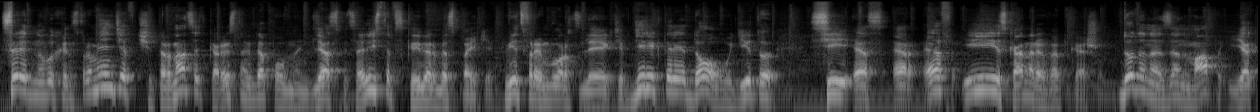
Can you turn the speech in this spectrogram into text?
Серед нових інструментів 14 корисних доповнень для спеціалістів з кибербезпеки від фреймворк для Active Directory до аудиту CSRF і сканери веб-кешу. Додано ZenMap як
